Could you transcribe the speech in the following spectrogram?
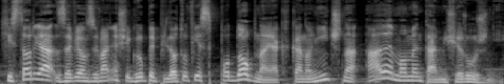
Historia zawiązywania się grupy pilotów jest podobna jak kanoniczna, ale momentami się różni.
